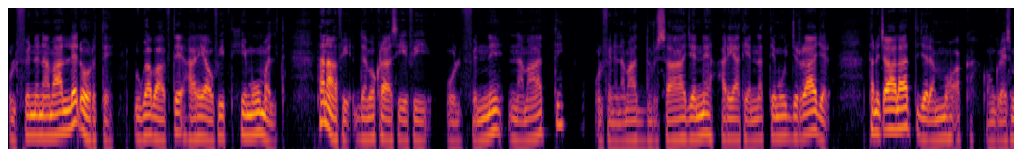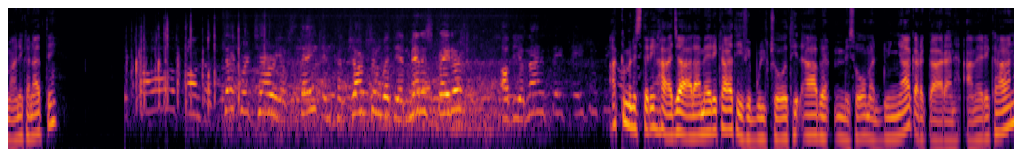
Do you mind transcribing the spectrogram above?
ulfinni namaallee dhoorte dhuga baaftee hariyaa ofiitti himuu malte. Tanaaf demokiraasii fi ulfinni namaatti. ulfinni namaa dursaa jenne hariyaa teennatti himuu jirraa jedha tana caalaatti jedhammoo akka koongireesmaanii kanaatti. Akka ministeerii haajaa Ameerikaatii fi bulchootii dhaaba misooma addunyaa qarqaaran Ameerikaan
